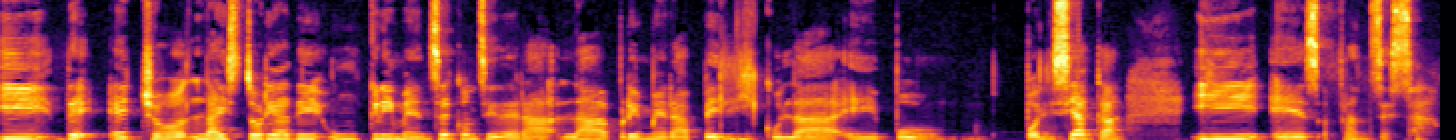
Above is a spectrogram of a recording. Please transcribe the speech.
Y de hecho, la historia de un crimen se considera la primera película eh, policíaca y es francesa.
